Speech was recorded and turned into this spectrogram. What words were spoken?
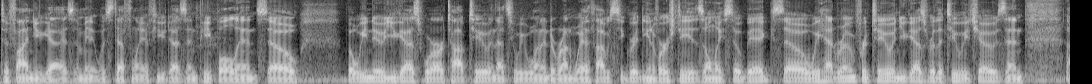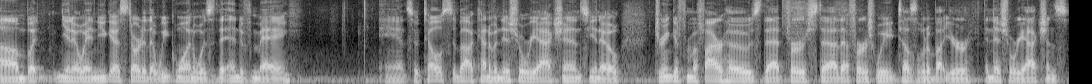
to find you guys. I mean, it was definitely a few dozen people, and so. But we knew you guys were our top two, and that's who we wanted to run with. Obviously, Grit University is only so big, so we had room for two, and you guys were the two we chose. And um, but you know, and you guys started that week one was the end of May, and so tell us about kind of initial reactions. You know, drinking from a fire hose that first uh, that first week. Tell us a little bit about your initial reactions.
